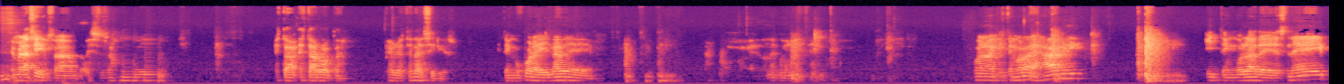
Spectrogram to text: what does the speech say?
En verdad sí, o sea, eso es un- está, está rota. Pero esta es la de Sirius. Tengo por ahí la de. ¿Dónde coño la tengo? Bueno, aquí tengo la de Harry. Y tengo la de Snape.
